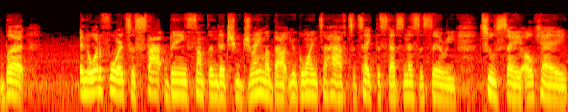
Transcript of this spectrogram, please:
but in order for it to stop being something that you dream about, you're going to have to take the steps necessary to say, okay,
